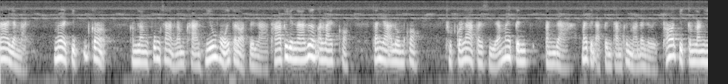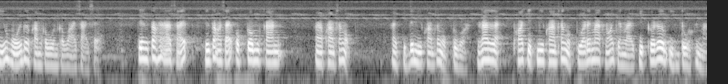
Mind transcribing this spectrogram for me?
ได้อย่างไร เมื่อจิตก็กำลังฟุ้งซ่านลำคาญหิวโหยตลอดเวลาพาพิจารณาเรื่องอะไรก็สัญญาอารมณ์ก็ฉุดก็ลากไปเสียไม่เป็นปัญญาไม่เป็นอัดเป็นธรรมขึ้นมาได้เลย เพราะจิตกำลังหิวโหยด้วยความกระวนกระวายสายแส จึงต้องให้อาศัย จึงต้องอาศัยอบรมการความสงบให้จิตได้มีความสงบตัว นั่นแหละพอจิตมีความสงบตัวได้มากน้อยเพียงไรจิตก็เริ่มอิ่มตัวขึ้นมา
